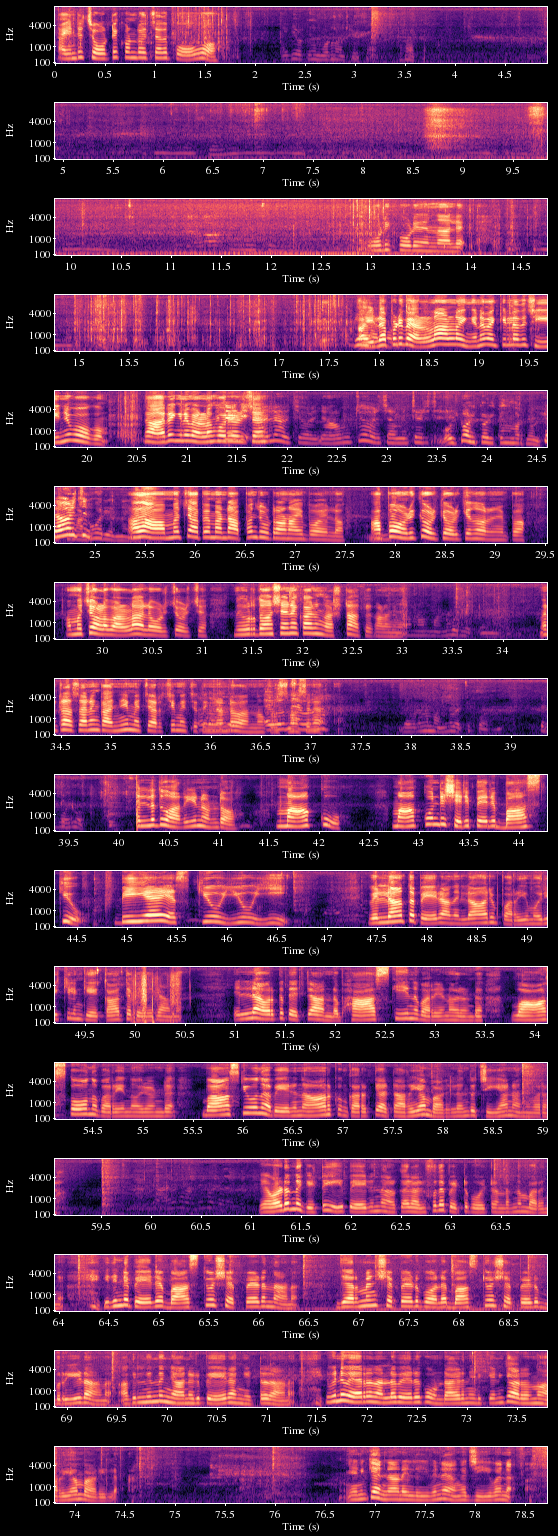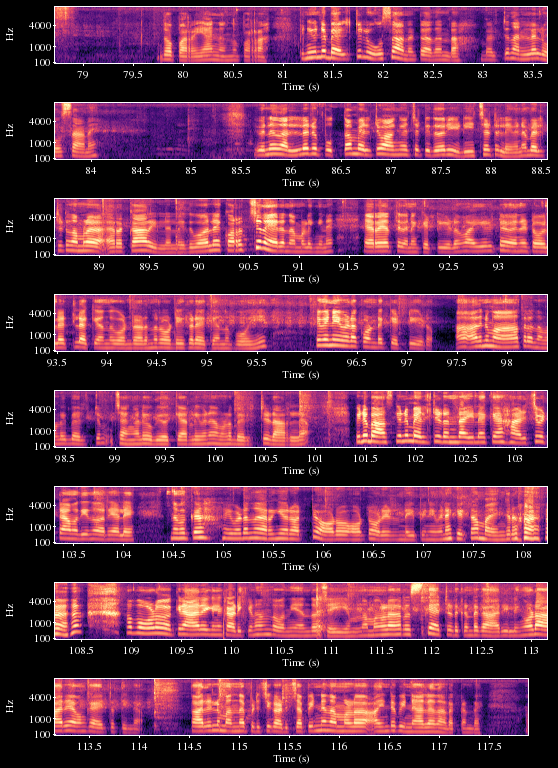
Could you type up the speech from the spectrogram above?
അതിന്റെ ചോട്ടിൽ കൊണ്ടുവച്ചാൽ അത് പോവോ? കൂടിക്കൂടി നിന്നാൽ അതിലപ്പടി വെള്ളമാണല്ലോ ഇങ്ങനെ വെക്കില്ല അത് ചീഞ്ഞു പോകും. ആരെങ്ങനെ വെള്ളം കോരി ഒഴിച്ചേ? അത് അമ്മച്ചി അപ്പം വേണ്ട അപ്പം ചൂട്ടോണായി പോയല്ലോ. അപ്പം ഒഴുക്കി ഒഴുക്കി ഒഴിക്കെന്ന് പറഞ്ഞപ്പോൾ അമ്മച്ചിയുള്ള വെള്ളമല്ല ഒഴിച്ചൊഴിച്ച് നീർദോശേനേക്കാളും കഷ്ടമാക്കി കളഞ്ഞ്. എന്നിട്ട് അവസാനം കഞ്ഞിയും വെച്ച് ഇറച്ചിയും വെച്ച് തിന്നേണ്ടി വന്നു ക്രിസ്മസിന്. വല്ലതും അറിയണുണ്ടോ? മാക്കു. മാക്കുവിന്റെ ശരി പേര് Basque. B A S Q U E വല്ലാത്ത പേരാണ് എല്ലാവരും പറയും. ഒരിക്കലും കേൾക്കാത്ത പേരാണ് എല്ലാവർക്കും തെറ്റാറുണ്ട്. ഭാസ്കി എന്ന് പറയുന്നവരുണ്ട്. വാസ്കോ എന്ന് പറയുന്നവരുണ്ട്. ബാസ്ക്യു എന്ന പേരെന്ന് ആർക്കും കറക്റ്റായിട്ട് അറിയാൻ പാടില്ല. എന്തോ ചെയ്യാനാന്ന് പറ. എവിടെ നിന്ന് കിട്ടി? ഈ പേരിന്ന് ആൾക്കാർ അത്ഭുതപ്പെട്ടു പോയിട്ടുണ്ടെന്നും പറഞ്ഞു. ഇതിന്റെ പേര് ബാസ്ക്യോ ഷെപ്പേഡ് എന്നാണ്. ജർമ്മൻ ഷെപ്പേഡ് പോലെ ബാസ്ക്യോ ഷെപ്പേഡ് ബ്രീഡാണ് അതിൽ നിന്ന് ഞാനൊരു പേരങ്ങിട്ടതാണ്. ഇവന് വേറെ നല്ല പേരൊക്കെ ഉണ്ടായിരുന്നിരിക്കും. എനിക്ക് അതൊന്നും അറിയാൻ പാടില്ല. എനിക്ക് എന്നാണല്ലോ ഇവനെ അങ്ങ് ജീവന? എന്തോ പറയാനൊന്ന് പറ. പിന്നെ ഇവന്റെ ബെൽറ്റ് ലൂസാണ് കേട്ടോ അതുണ്ടാ ബെൽറ്റ് നല്ല ലൂസാണേ. ഇവന് നല്ലൊരു പുത്തൻ ബെൽറ്റ് വാങ്ങി വെച്ചിട്ട് ഇതുവരെ ഇടിയിച്ചിട്ടില്ല. ഇവനെ ബെൽറ്റ് ഇട്ട് നമ്മൾ ഇറക്കാറില്ലല്ലോ. ഇതുപോലെ കുറച്ച് നേരം നമ്മളിങ്ങനെ ഇറയത്ത് ഇവനെ കെട്ടിയിടും. വൈകിട്ട് ഇവനെ ടോയ്ലറ്റിലൊക്കെ ഒന്ന് കൊണ്ടുനടന്ന് റോഡിൽ കൂടെയൊക്കെ ഒന്ന് പോയി ഇവനെ ഇവിടെ കൊണ്ട് കെട്ടിയിടും. അതിന് മാത്രം നമ്മൾ ഈ ബെൽറ്റും ചങ്ങലയും ഉപയോഗിക്കാറില്ല. ഇവനെ നമ്മൾ ബെൽറ്റ് ഇടാറില്ല. പിന്നെ ബാസ്കിന് ബെൽറ്റ് ഇടണ്ട അതിലൊക്കെ അഴിച്ചു വിട്ടാൽ മതി എന്ന് പറഞ്ഞാലേ നമുക്ക് ഇവിടെ നിന്ന് ഇറങ്ങി ഒറ്റ ഓടോ ഓട്ടോ ഓടിയിട്ടുണ്ടെങ്കിൽ പിന്നെ ഇവനെ കിട്ടാൻ ഭയങ്കര അപ്പോൾ ഓടോ വെക്കാൻ ആരെങ്കിലും കടിക്കണമെന്ന് തോന്നി എന്തോ ചെയ്യും. നമ്മൾ റിസ്ക് ഏറ്റെടുക്കേണ്ട കാര്യമില്ല. ഇങ്ങോട്ട് ആരെയും അവൻ കയറ്റത്തില്ല. ആരെങ്കിലും വന്നാൽ പിടിച്ച് കടിച്ചാൽ പിന്നെ നമ്മൾ അതിന്റെ പിന്നാലെ നടക്കണ്ടേ.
